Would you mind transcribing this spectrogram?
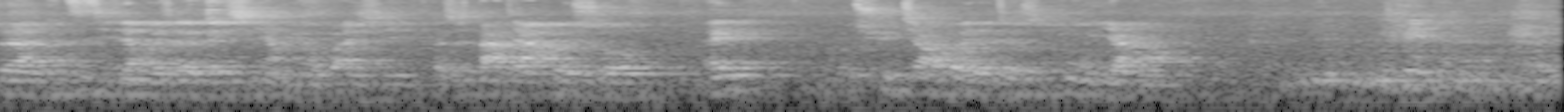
虽然他自己认为这个跟信仰没有关系，可是大家会说：“哎，我去教会的就是不一样哦。”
